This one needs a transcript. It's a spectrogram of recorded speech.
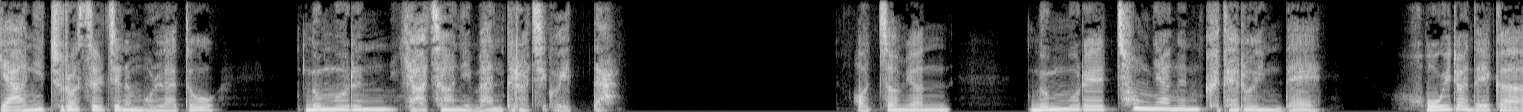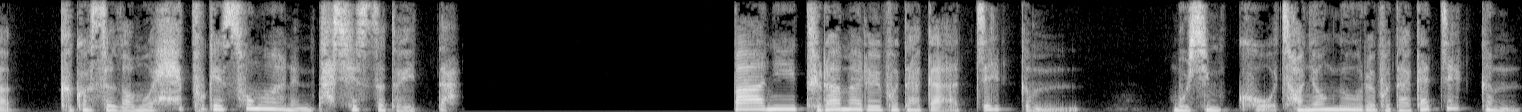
양이 줄었을지는 몰라도 눈물은 여전히 만들어지고 있다. 어쩌면 눈물의 총량은 그대로인데 오히려 내가 그것을 너무 해프게 소모하는 탓일 수도 있다. 빤히 드라마를 보다가 찔끔, 무심코 저녁 노을을 보다가 찔끔,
